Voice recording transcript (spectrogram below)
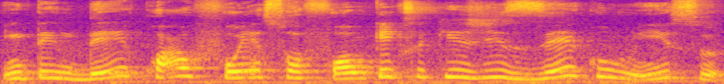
entender qual foi a sua forma, o que você quis dizer com isso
